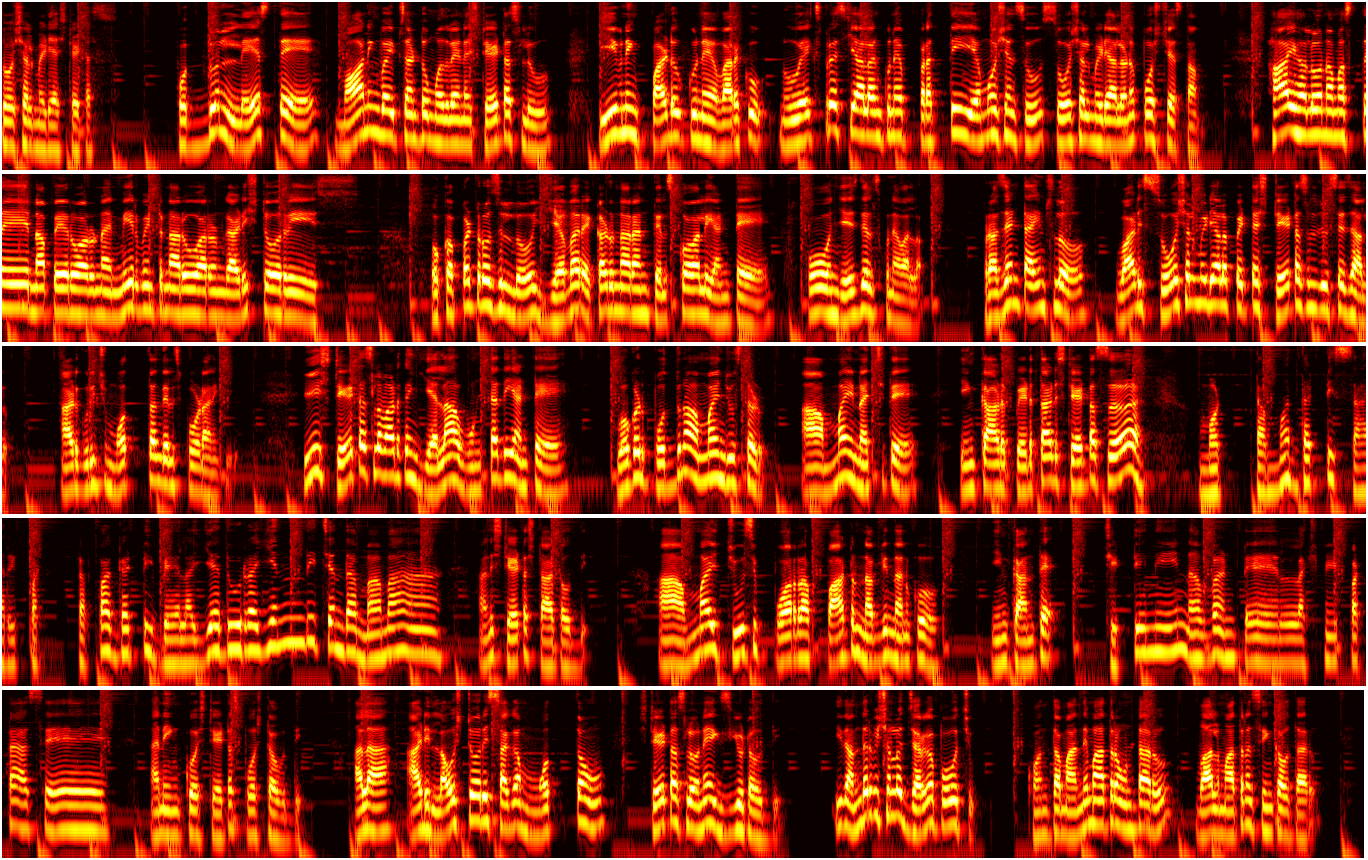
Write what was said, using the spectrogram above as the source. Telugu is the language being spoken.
Social media status. పొద్దున్న లేస్తే మార్నింగ్ వైబ్స్ అంటూ మొదలైన స్టేటస్లు ఈవినింగ్ పడుకునే వరకు నువ్వు ఎక్స్ప్రెస్ చేయాలనుకునే ప్రతి ఎమోషన్స్ సోషల్ మీడియాలోనే పోస్ట్ చేస్తాం. Hi hello namaste. నా పేరు అరుణ్ అండ్ మీరు వింటున్నారు అరుణ్ గాడి స్టోరీస్. ఒకప్పటి రోజుల్లో ఎవరు ఎక్కడున్నారని తెలుసుకోవాలి అంటే ఫోన్ చేసి తెలుసుకునే వాళ్ళం. ప్రజెంట్ టైమ్స్లో వాడి సోషల్ మీడియాలో పెట్టే స్టేటస్లు చూస్తే చాలు. వాడి గురించి మొత్తం తెలిసిపోవడానికి. ఈ స్టేటస్ల వాడకం ఎలా ఉంటుంది అంటే ఒకడు పొద్దున అమ్మాయిని చూస్తాడు. ఆ అమ్మాయి నచ్చితే ఇంకా ఆడు పెడతాడు స్టేటస్. మొట్టమొదటిసారి పట్టపగట్టి వేల ఎదురయ్యింది చందమామ అని స్టేటస్ స్టార్ట్ అవుద్ది. ఆ అమ్మాయి చూసి పొర్ర పాటు నవ్వింది అనుకో ఇంకా అంతే చిట్టిని నవ్వంటే లక్ష్మి పట్టాసే అని ఇంకో స్టేటస్ పోస్ట్ అవుద్ది. అలా ఆడి లవ్ స్టోరీ సగం మొత్తం స్టేటస్లోనే ఎగ్జిక్యూట్ అవుద్ది. ఇది అందరి విషయంలో జరగపోవచ్చు. కొంతమంది మాత్రం ఉంటారు వాళ్ళు మాత్రం సింక్ అవుతారు.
